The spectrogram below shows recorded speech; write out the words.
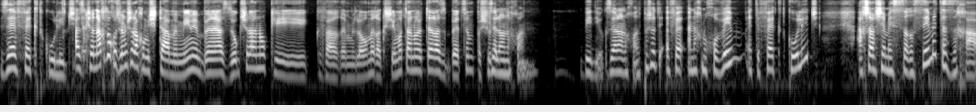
זה אפקט קוליג'. אז כשאנחנו חושבים שאנחנו משתעממים מבני הזוג שלנו, כי כבר הם לא מרגשים אותנו יותר, אז בעצם פשוט... זה לא נכון. בדיוק, זה לא נכון. פשוט אפ... אנחנו חווים את אפקט קוליג'. עכשיו, כשמסרסים את הזכר,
